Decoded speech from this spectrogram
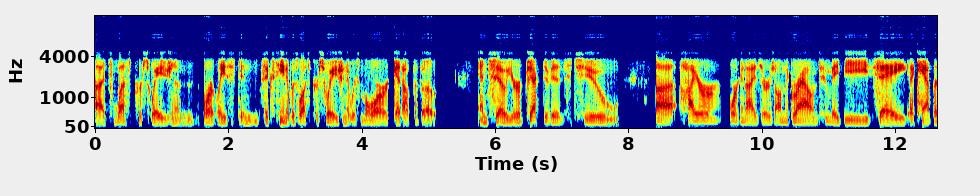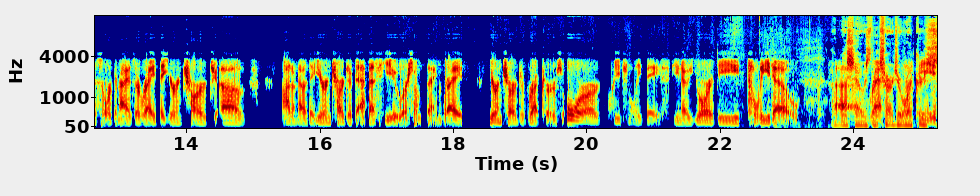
Uh, it's less persuasion, or at least in 16 it was less persuasion, it was more get out the vote. And so your objective is to uh, hire organizers on the ground who may be, say, a campus organizer, right? That you're in charge of, I don't know, that you're in charge of FSU or something, right? You're in charge of Rutgers or are regionally based. You know, you're the Toledo. I wish I uh, was in charge of Rutgers. the-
